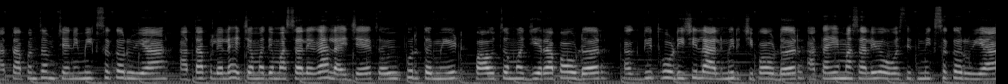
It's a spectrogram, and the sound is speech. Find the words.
आता आपण चमच्याने मिक्स करूया. आता आपल्याला ह्याच्यामध्ये मसाले घालायचे चवीपुरतं मीठ पाव चमच जिरा पावडर अगदी थोडीशी लाल मिरची पावडर आता हे मसाले व्यवस्थित मिक्स करूया.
